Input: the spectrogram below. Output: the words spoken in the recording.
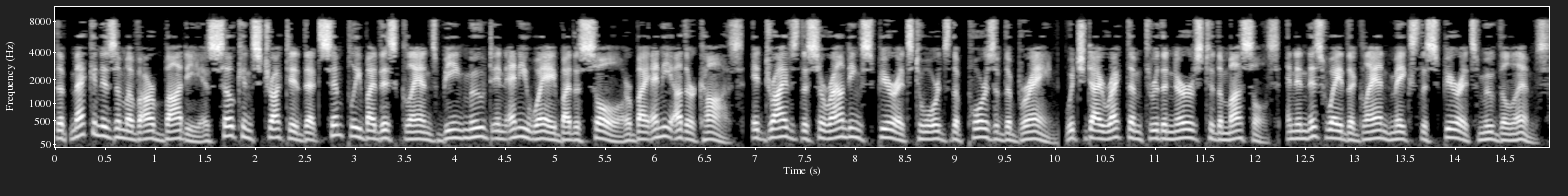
The mechanism of our body is so constructed that simply by this gland's being moved in any way by the soul or by any other cause, it drives the surrounding spirits towards the pores of the brain, which direct them through the nerves to the muscles, and in this way the gland makes the spirits move the limbs.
